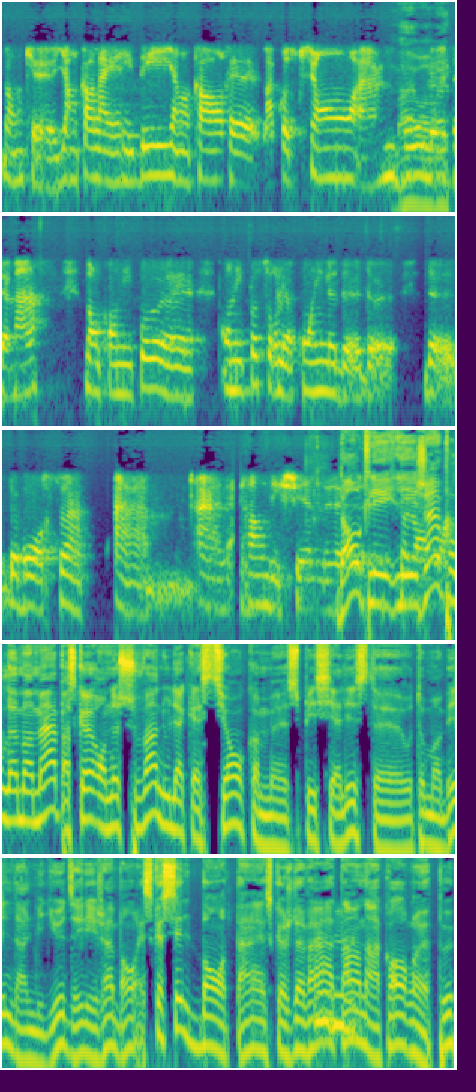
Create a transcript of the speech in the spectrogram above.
Donc, euh, il y a encore la R&D, il y a encore euh, la production à un niveau ben de masse. Donc, on n'est pas euh, on n'est pas sur le point de, de, de, de voir ça à à, la grande échelle. Euh, Donc, les, les gens, pour le moment, parce qu'on a souvent, nous, la question comme euh, spécialiste euh, automobile dans le milieu, dire les gens, bon, est-ce que c'est le bon temps? Est-ce que je devrais mm-hmm. attendre encore un peu?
